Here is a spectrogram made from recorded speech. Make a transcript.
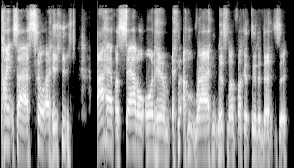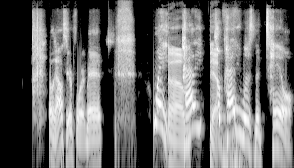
pint size to like I have a saddle on him and I'm riding this motherfucker through the desert. I was like, I was here for it, man. Wait, Um, Patti? yeah. So Patti was the tail,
